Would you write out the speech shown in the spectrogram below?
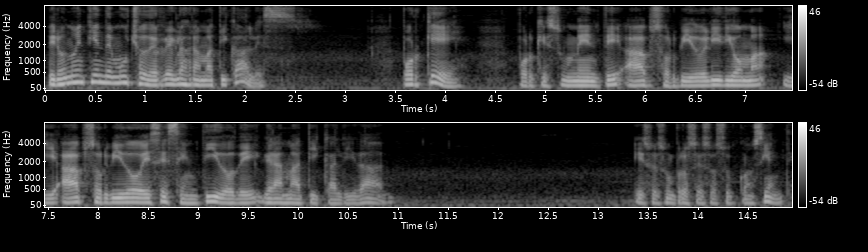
pero no entiende mucho de reglas gramaticales. ¿Por qué? porque su mente ha absorbido el idioma y ha absorbido ese sentido de gramaticalidad. Eso es un proceso subconsciente.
